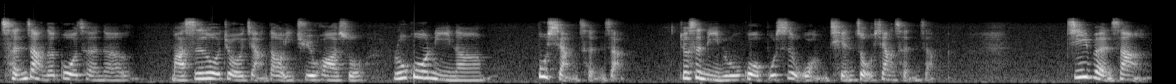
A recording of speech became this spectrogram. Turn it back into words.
成长的过程呢，马斯洛就有讲到一句话说：如果你呢不想成长，就是你如果不是往前走向成长，基本上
